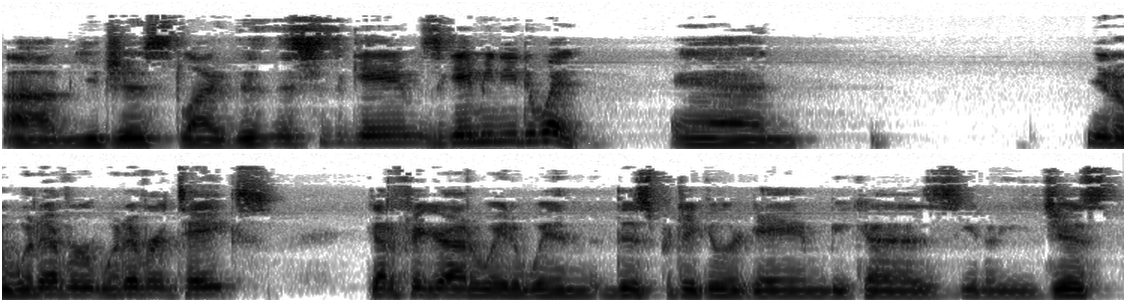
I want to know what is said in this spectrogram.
Um, you just like this, this is a game. It's a game you need to win, and you know whatever whatever it takes, you got to figure out a way to win this particular game because you know you just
